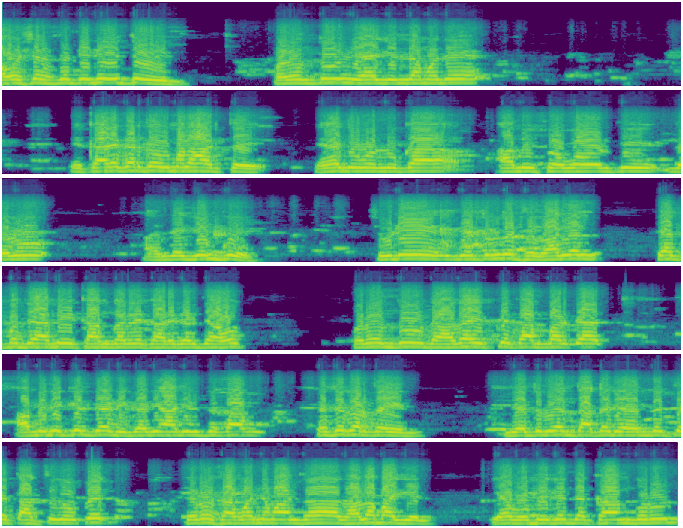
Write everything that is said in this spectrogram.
आवश्यक असतं तिथे येते होईल. परंतु या जिल्ह्यामध्ये कार्यकर्ता मला वाटतंय या निवडणुका आम्ही स्वभावावरती लढू आणि ते जिंकू शेवटी नेतृत्व ठेवालं त्याच पद्धती आम्ही काम करणारे कार्यकर्ते आहोत. परंतु दादा इतके काम करतात. आम्ही देखील त्या ठिकाणी आदिचं काम कसं करता येईल? नेतृत्व ताकद त्या ताकदीचा उपयोग सर्वसामान्य माणसाला झाला पाहिजे. या भूमिकेतनं काम करून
